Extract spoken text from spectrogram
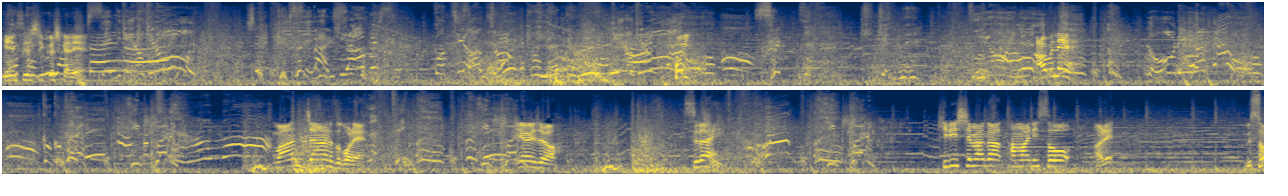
牽制していくしかねこっちよあなたはほい。危ねロワンチャンあるぞこれ。よいしょ。つらい。霧島がたまりそう。あれ？嘘！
